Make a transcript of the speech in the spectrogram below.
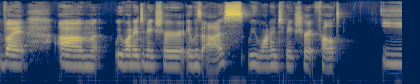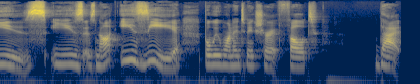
but um, we wanted to make sure it was us. We wanted to make sure it felt ease. Ease is not easy, but we wanted to make sure it felt that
